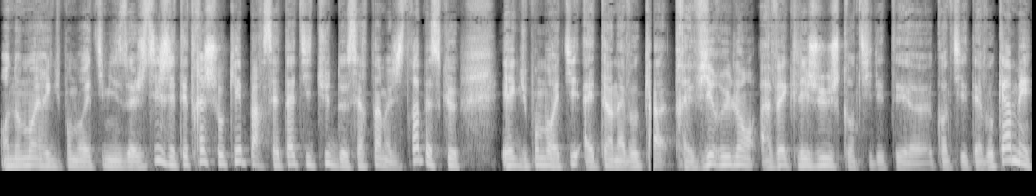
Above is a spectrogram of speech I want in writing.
en nommant Éric Dupont-Moretti ministre de la Justice, j'étais très choqué par cette attitude de certains magistrats parce que Éric Dupont-Moretti a été un avocat très virulent avec les juges quand il était euh, quand il était avocat, mais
